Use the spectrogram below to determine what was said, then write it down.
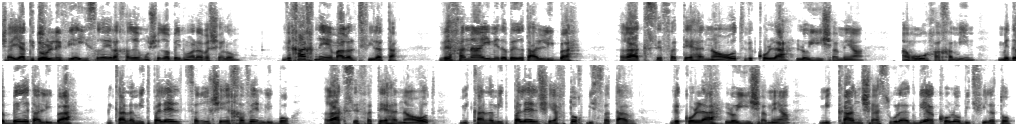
שהיה גדול נביאי ישראל אחרי משה רבנו עליו השלום. וכך נאמר על תפילתה. וחנה היא מדברת על ליבה, רק שפתיה נאות וקולה לא יישמע. אמרו חכמים, מדברת על ליבה, מכאן למתפלל צריך שיכוון ליבו. רק שפתיה נאות, מכאן למתפלל שיחתוך בשפתיו, וקולה לא יישמע, מכאן שאסור להגביה קולו בתפילתו.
